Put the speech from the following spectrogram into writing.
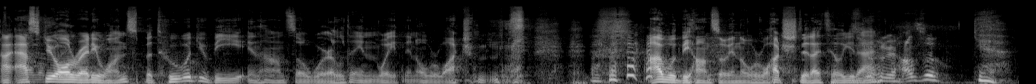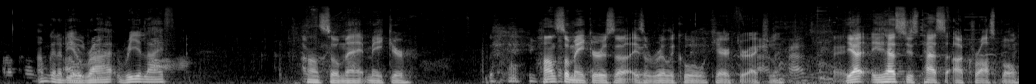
I asked you already once, but who would you be in Hanzo world in wait in Overwatch? I would be Hanzo in Overwatch. Did I tell you that? Hanzo. Yeah, I'm gonna be a real life Hanzo ma maker. Hanzo maker is a is a really cool character actually. Yeah, he has just has a crossbow.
